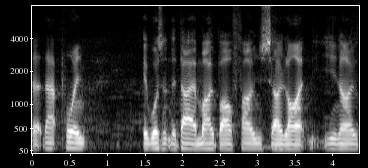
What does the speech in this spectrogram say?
at that point. It wasn't the day of mobile phones, so like you know.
